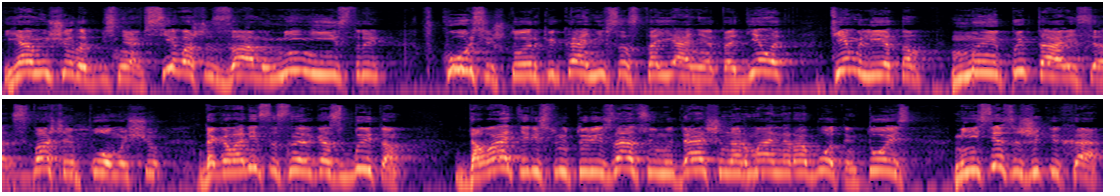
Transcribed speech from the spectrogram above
Я вам еще раз объясняю. Все ваши замы, министры в курсе, что РКК не в состоянии это делать. Тем летом мы пытались с вашей помощью договориться с энергосбытом Давайте реструктуризацию, мы дальше нормально работаем. То есть Министерство ЖКХ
